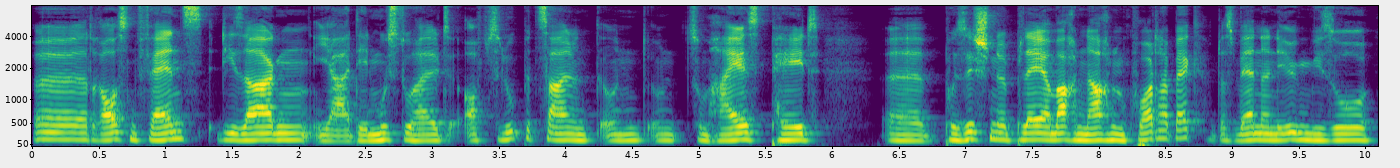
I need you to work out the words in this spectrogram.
äh, da draußen, Fans, die sagen, ja, den musst du halt absolut bezahlen und, und, und zum highest paid äh, Positional Player machen nach einem Quarterback. Das wären dann irgendwie so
